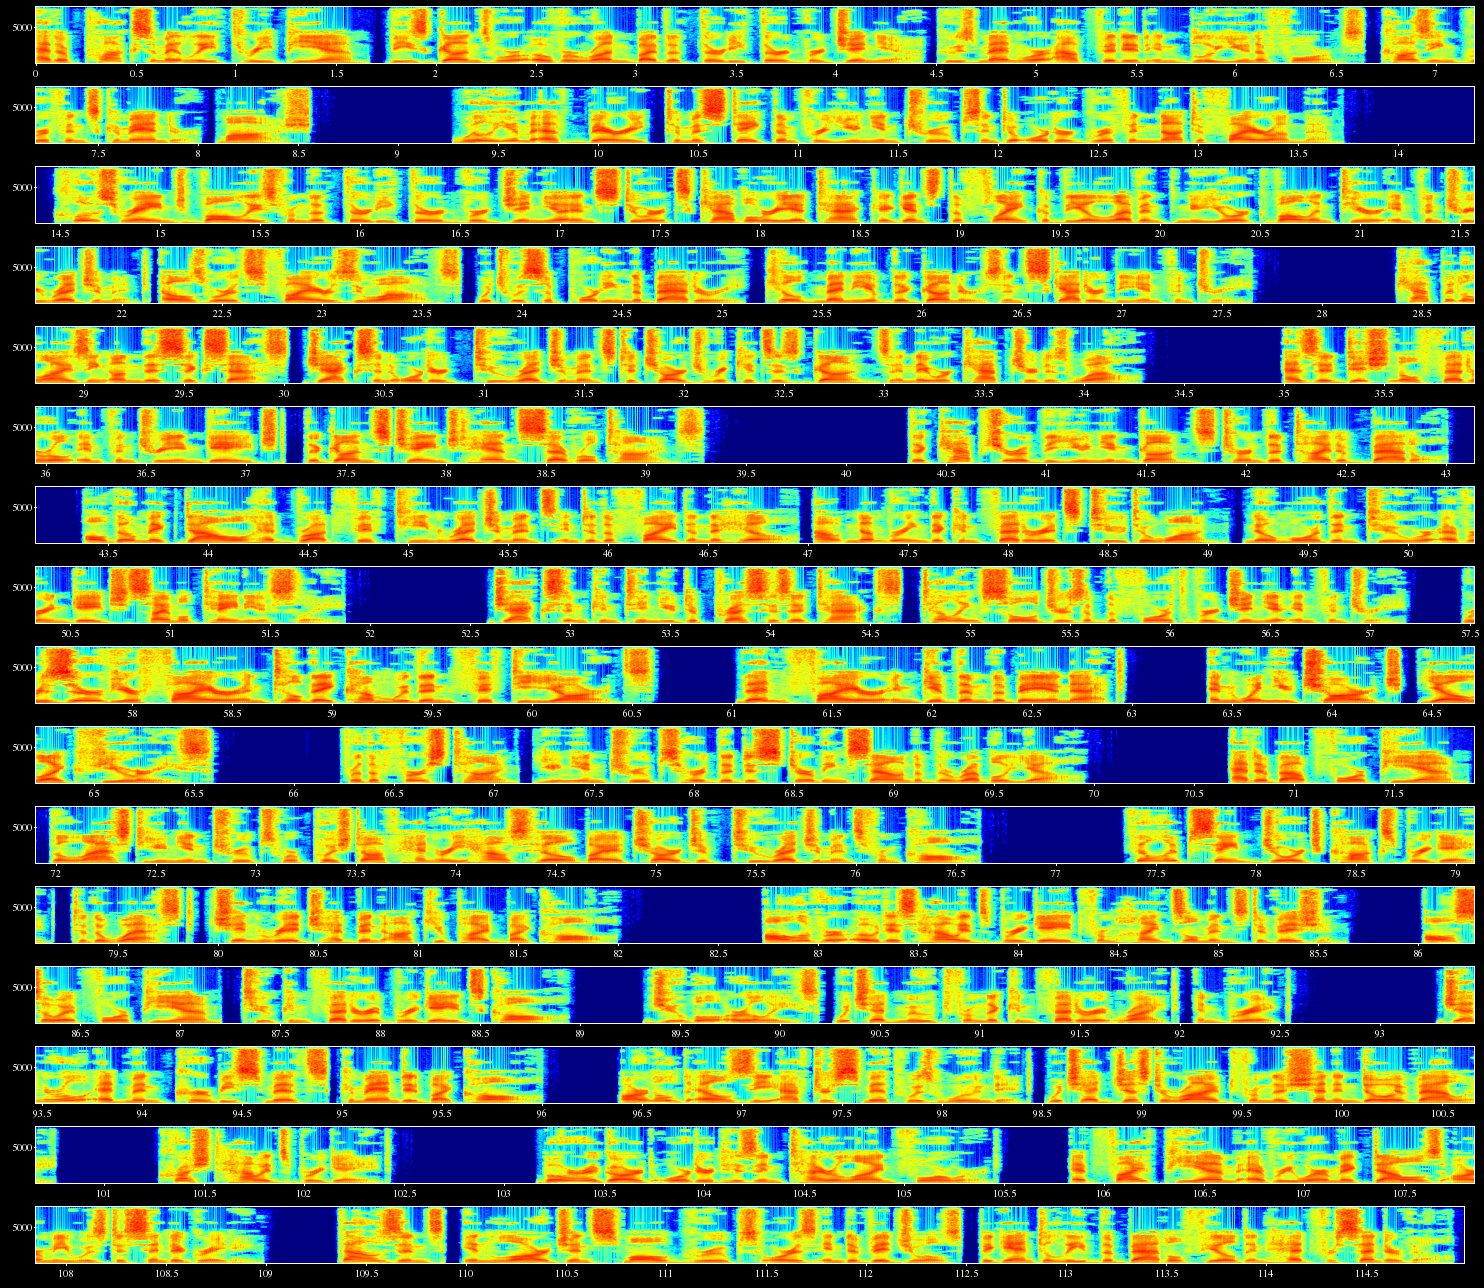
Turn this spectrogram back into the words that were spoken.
At approximately 3 p.m., these guns were overrun by the 33rd Virginia, whose men were outfitted in blue uniforms, causing Griffin's commander, Maj. William F. Berry, to mistake them for Union troops and to order Griffin not to fire on them. Close-range volleys from the 33rd Virginia and Stuart's cavalry attack against the flank of the 11th New York Volunteer Infantry Regiment Ellsworth's Fire Zouaves, which was supporting the battery, killed many of the gunners and scattered the infantry. Capitalizing on this success, Jackson ordered two regiments to charge Ricketts's guns and they were captured as well. As additional Federal infantry engaged, the guns changed hands several times. The capture of the Union guns turned the tide of battle. Although McDowell had brought 15 regiments into the fight on the Hill, outnumbering the Confederates 2 to 1, no more than two were ever engaged simultaneously. Jackson continued to press his attacks, telling soldiers of the 4th Virginia Infantry, "'Reserve your fire until they come within 50 yards. Then fire and give them the bayonet. And when you charge, yell like furies." For the first time, Union troops heard the disturbing sound of the rebel yell. At about 4 p.m., the last Union troops were pushed off Henry House Hill by a charge of two regiments from Call. Philip St. George Cocke's brigade, to the west, Chinn Ridge had been occupied by Call. Oliver Otis Howard's brigade from Heintzelman's division. Also at 4 p.m., two Confederate brigades Call. Jubal Early's, which had moved from the Confederate right, and Brig. General Edmund Kirby Smith's commanded by Call. Arnold Elzey after Smith was wounded, which had just arrived from the Shenandoah Valley—crushed Howard's brigade. Beauregard ordered his entire line forward. At 5 p.m. everywhere McDowell's army was disintegrating. Thousands, in large and small groups or as individuals, began to leave the battlefield and head for Centreville.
